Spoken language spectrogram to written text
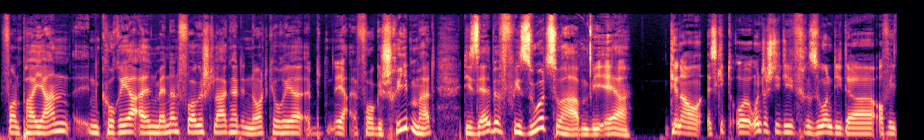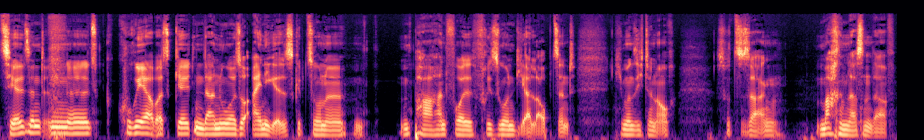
vor ein paar Jahren in Korea allen Männern vorgeschlagen hat, in Nordkorea äh, ja, vorgeschrieben hat, dieselbe Frisur zu haben wie er. Genau, es gibt äh, unterschiedliche Frisuren, die da offiziell sind in äh, Korea, aber es gelten da nur so einige. Es gibt so eine, ein paar Handvoll Frisuren, die erlaubt sind, die man sich dann auch sozusagen machen lassen darf.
